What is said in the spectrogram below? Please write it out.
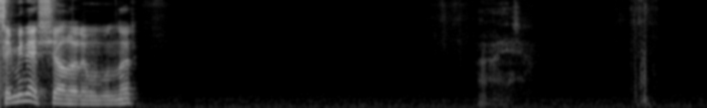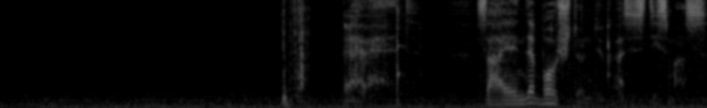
Semin eşyaları mı bunlar? Hayır. Evet. Sayende boş döndük Aziz Dismas.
